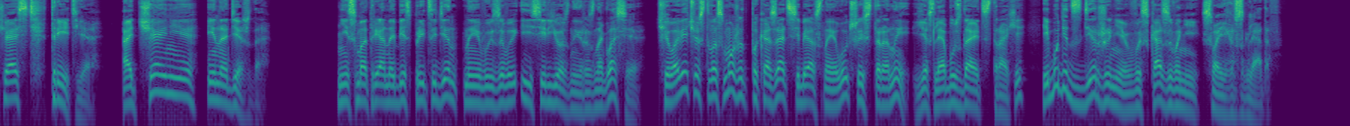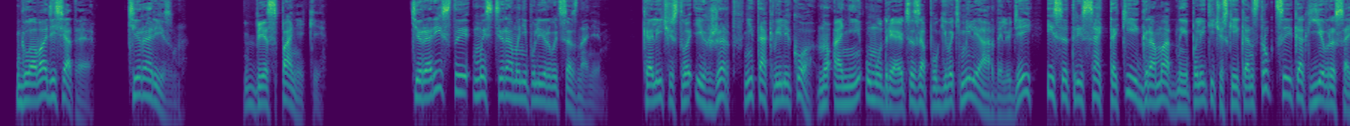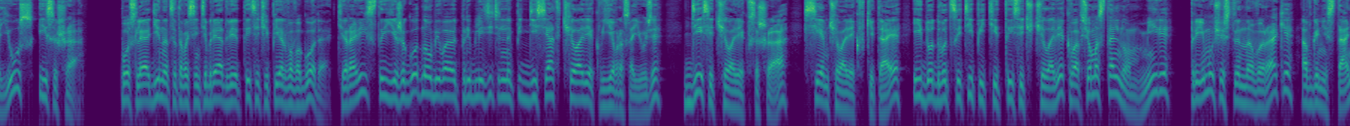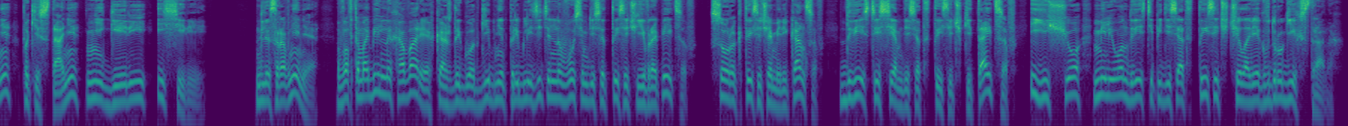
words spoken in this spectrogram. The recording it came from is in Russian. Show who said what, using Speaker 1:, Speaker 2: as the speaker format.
Speaker 1: Часть третья. Отчаяние и надежда. Несмотря на беспрецедентные вызовы и серьезные разногласия, человечество сможет показать себя с наилучшей стороны, если обуздает страхи и будет сдержаннее в высказывании своих взглядов. Глава 10. Терроризм. Без паники. Террористы — мастера манипулировать сознанием. Количество их жертв не так велико, но они умудряются запугивать миллиарды людей и сотрясать такие громадные политические конструкции, как Евросоюз и США. После 11 сентября 2001 года террористы ежегодно убивают приблизительно 50 человек в Евросоюзе, 10 человек в США, 7 человек в Китае и до 25 тысяч человек во всем остальном мире преимущественно в Ираке, Афганистане, Пакистане, Нигерии и Сирии. Для сравнения, в автомобильных авариях каждый год гибнет приблизительно 80 тысяч европейцев, 40 тысяч американцев, 270 тысяч китайцев и еще 1 250 тысяч человек в других странах.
